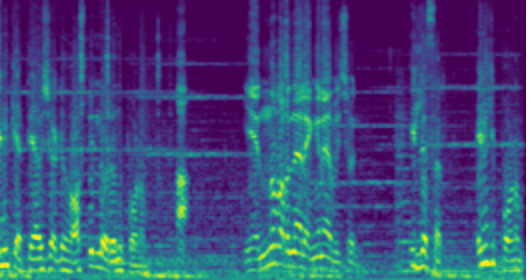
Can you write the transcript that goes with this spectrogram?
എനിക്ക് അത്യാവശ്യമായിട്ട് ഹോസ്പിറ്റലിൽ ഓരോന്ന് പോകണം ആ എന്ന് പറഞ്ഞാൽ എങ്ങനെയാ വിശ്വൻ? ഇല്ല സർ എനിക്ക് പോണം.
